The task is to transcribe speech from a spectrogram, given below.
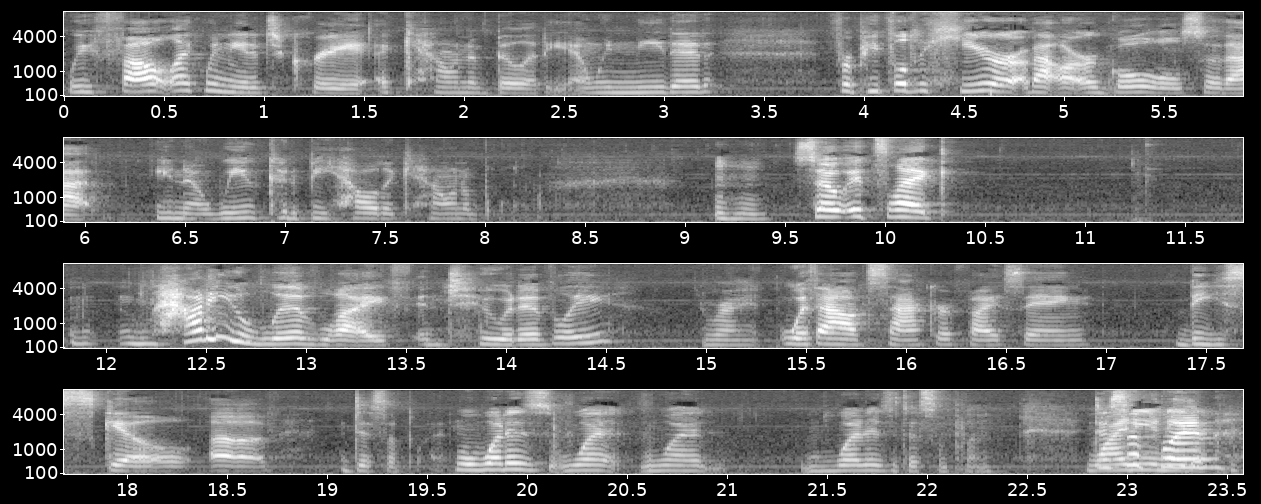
we felt like we needed to create accountability and we needed for people to hear about our goals so that, you know, we could be held accountable. Mm-hmm. So, it's like, how do you live life intuitively? Right. without sacrificing the skill of discipline. Well, what is what what what is discipline? Why do you need discipline,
